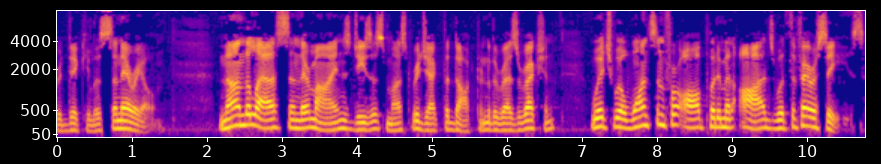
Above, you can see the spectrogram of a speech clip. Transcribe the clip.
ridiculous scenario. Nonetheless, in their minds, Jesus must reject the doctrine of the resurrection, which will once and for all put him at odds with the Pharisees.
